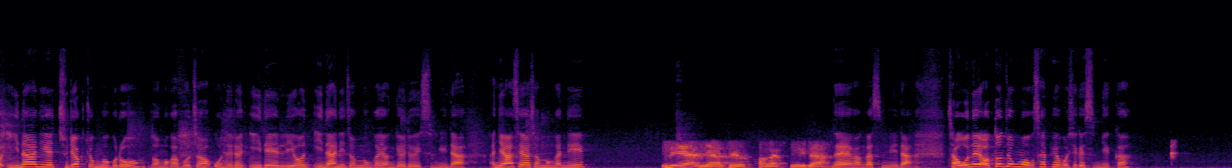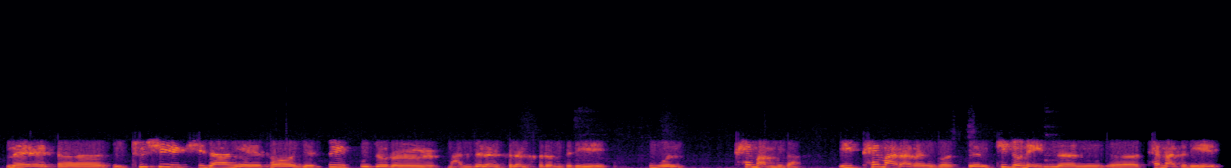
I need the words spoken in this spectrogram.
어, 이난희의 주력 종목으로 넘어가 보죠. 오늘은 이데일리온 이난희 전문가 연결되어 있습니다. 안녕하세요, 전문가님. 네, 안녕하세요. 반갑습니다. 네, 반갑습니다. 자, 오늘 어떤 종목 살펴보시겠습니까? 네, 어, 이 주식 시장에서 이제 수익 구조를 만드는 그런 흐름들이 부분 테마입니다. 이 테마라는 것은 기존에 있는 어, 테마들이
